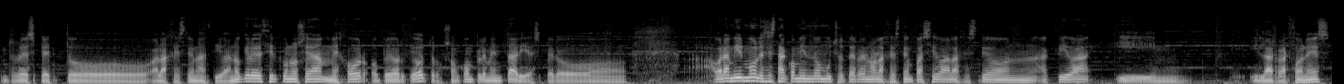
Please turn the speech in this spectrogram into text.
respecto a la gestión activa. No quiero decir que uno sea mejor o peor que otro, son complementarias, pero ahora mismo les está comiendo mucho terreno la gestión pasiva a la gestión activa y, las razones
